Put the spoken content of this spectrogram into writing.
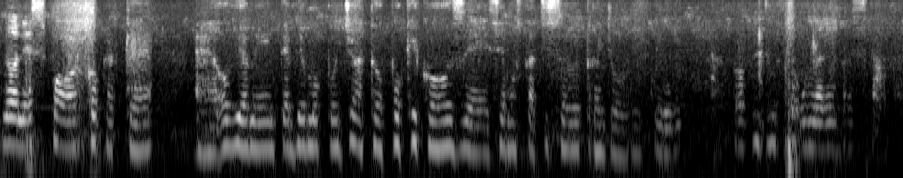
Non è sporco perché ovviamente abbiamo appoggiato poche cose siamo stati solo tre giorni quindi proprio giusto una rinfrescata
